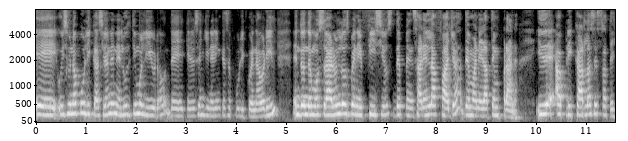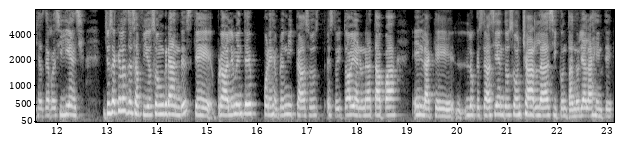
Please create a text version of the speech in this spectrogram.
Eh, hice una publicación en el último libro de Chaos Engineering que se publicó en abril, en donde mostraron los beneficios de pensar en la falla de manera temprana y de aplicar las estrategias de resiliencia. Yo sé que los desafíos son grandes, que probablemente, por ejemplo, en mi caso, estoy todavía en una etapa en la que lo que estoy haciendo son charlas y contándole a la gente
